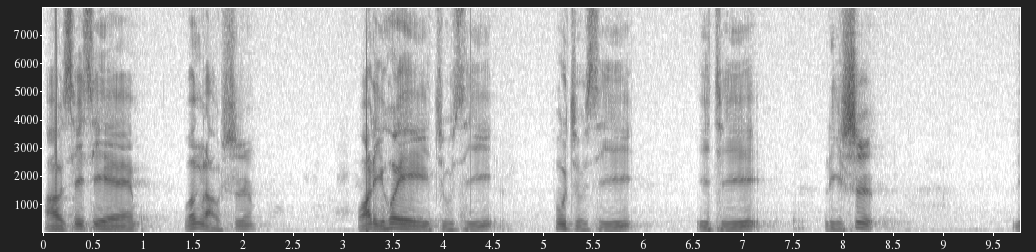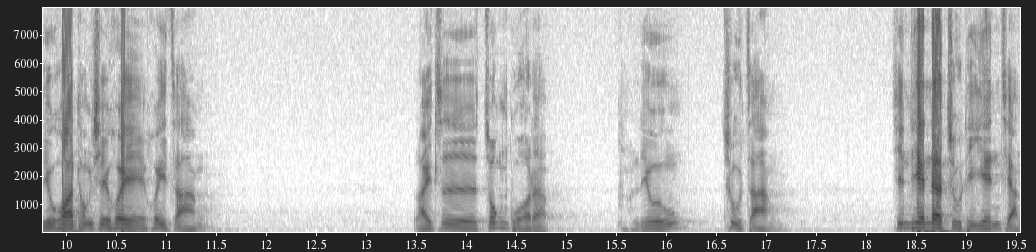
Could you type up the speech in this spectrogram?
好，谢谢温老师，华理会主席。副主席以及理事、刘华同学会会长、来自中国的刘处长，今天的主题演讲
